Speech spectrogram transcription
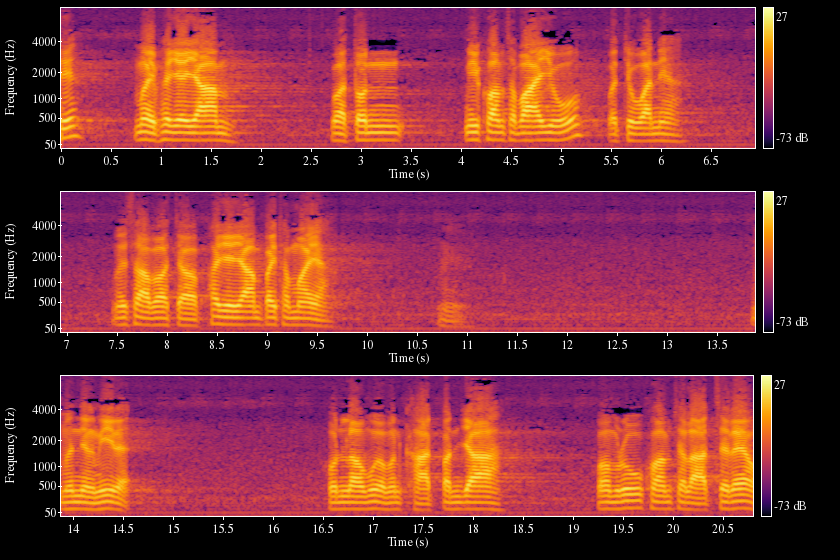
สิไม่พยายาม ว่าตนมีความสบายอยู่ ปัจจุบันเนี่ย ไม่ทราบว่าจะพยายามไปทำไมอะมันอย่างนี้แหละ คนเราเมื่อมันขาดปัญญา ความรู้ความฉลาดเสียแล้ว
